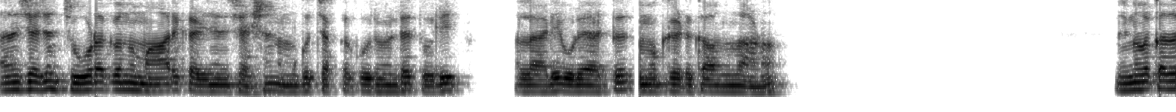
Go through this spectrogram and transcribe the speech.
അതിനുശേഷം ചൂടൊക്കെ ഒന്ന് മാറിക്കഴിഞ്ഞതിന് ശേഷം നമുക്ക് ചക്കക്കുരുവിന്റെ തൊലി നല്ല അടിപൊളിയായിട്ട് നമുക്ക് എടുക്കാവുന്നതാണ്. നിങ്ങൾക്കത്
